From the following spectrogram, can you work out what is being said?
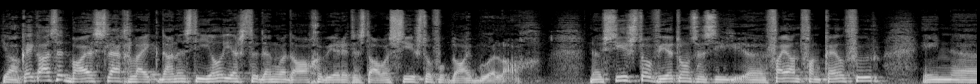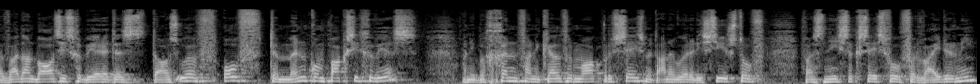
Ja, kyk as dit baie sleg lyk, dan is die heel eerste ding wat daar gebeur het is daar was suurstof op daai boelaag. Nou suurstof weet ons is die uh, vyand van kuilvoer en uh, wat dan basies gebeur het is daar's of, of te min kompaksie gewees aan die begin van die kuilvoermaakproses, met ander woorde die suurstof was nie suksesvol verwyder nie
